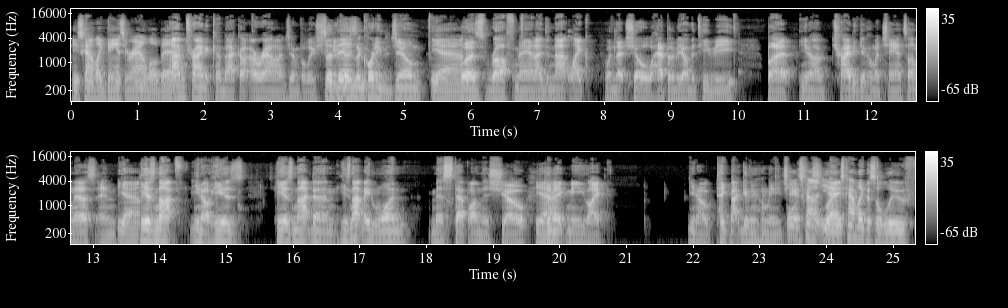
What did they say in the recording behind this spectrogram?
He's kind of like dancing around a little bit. I'm trying to come back around on Jim Belushi So because then- according to Jim, yeah. was rough, man. I did not like when that show happened to be on the TV, but you know, I've tried to give him a chance on this, and Yeah. he has not. You know, he is he has not done. He's not made one misstep on this show Yeah. to make me like, you know, take back giving him any chances. Well, it's kind of yeah. Like, he's kind of like this aloof,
